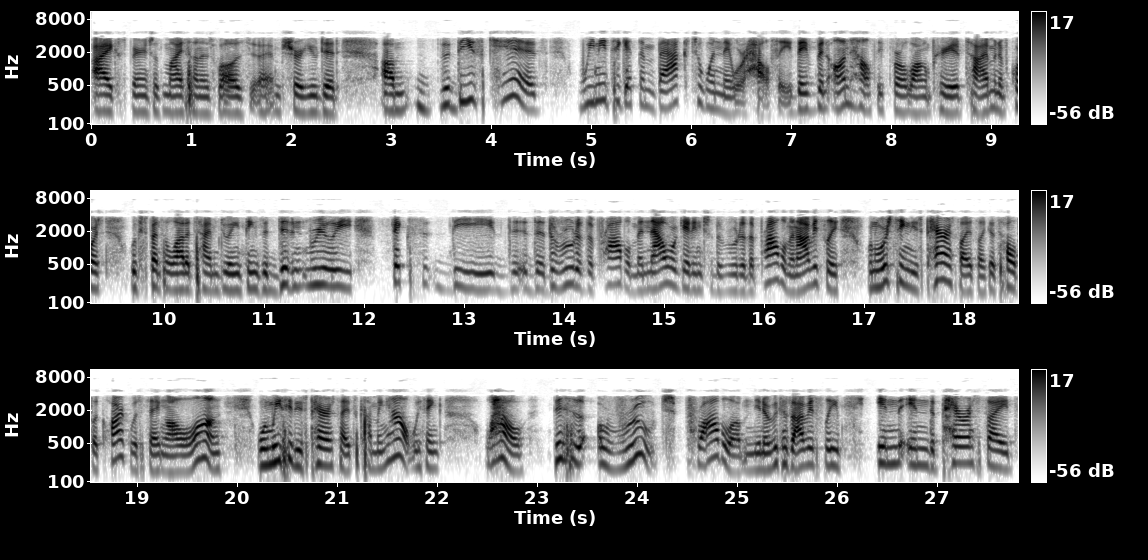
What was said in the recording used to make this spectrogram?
I experienced with my son as well as I'm sure you did, um, the, these kids, we need to get them back to when they were healthy. They've been unhealthy for a long period of time, and of course, we've spent a lot of time doing things that didn't really fix the, the, the, the root of the problem. And now we're getting to the root of the problem. And obviously, when we're seeing these parasites, like as Hulda Clark was saying all along, when we see these parasites coming out, we think, wow, this is a root problem, you know, because obviously in in the parasite's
